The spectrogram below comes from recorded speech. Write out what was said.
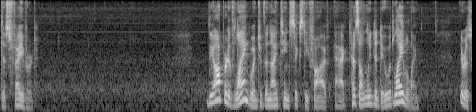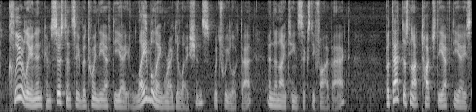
disfavored. The operative language of the 1965 Act has only to do with labeling. There is clearly an inconsistency between the FDA labeling regulations, which we looked at, and the 1965 Act, but that does not touch the FDA's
